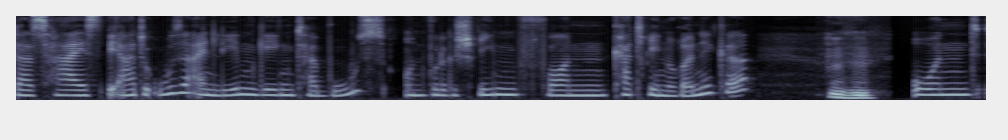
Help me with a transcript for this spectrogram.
Das heißt Beate Use, ein Leben gegen Tabus und wurde geschrieben von Katrin Rönnecke. Und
